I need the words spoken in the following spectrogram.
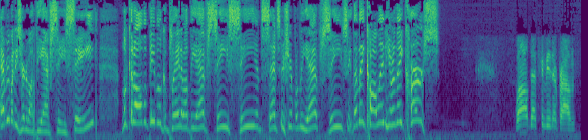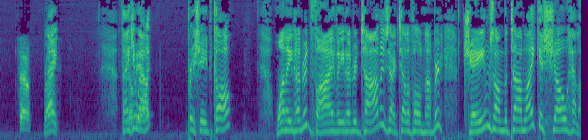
Everybody's heard about the FCC. Look at all the people who complain about the FCC and censorship from the FCC. Then they call in here and they curse. Well, that's gonna be their problem. So Right. Thank you, Nobody Alec. Appreciate the call. 1-800-5800-TOM is our telephone number. James on the Tom Leykis show. Hello.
